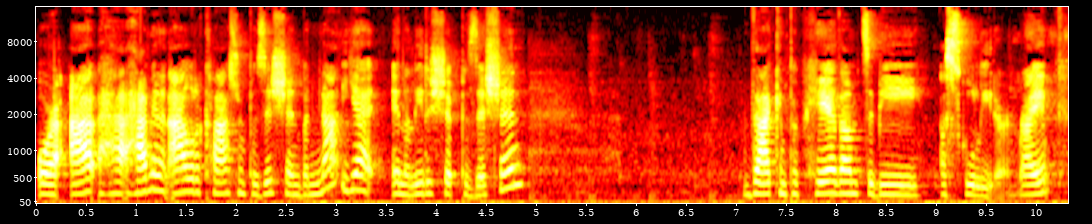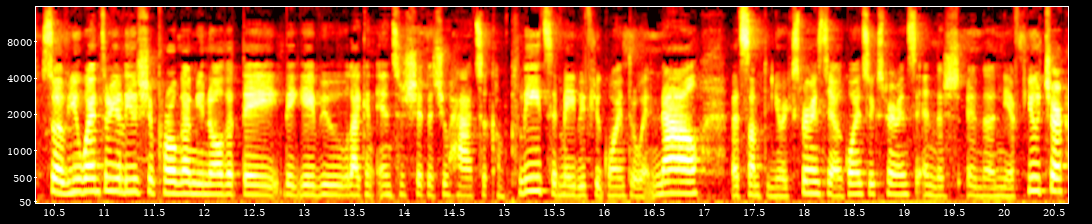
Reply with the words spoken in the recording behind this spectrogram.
or at, ha- having an out of classroom position, but not yet in a leadership position that can prepare them to be a school leader, right? So if you went through your leadership program, you know that they they gave you like an internship that you had to complete. And maybe if you're going through it now, that's something you're experiencing or going to experience in the in the near future.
